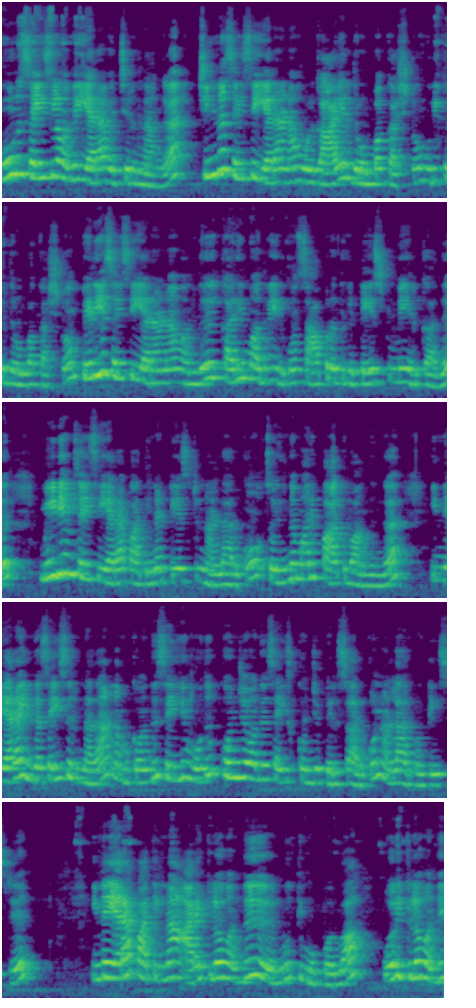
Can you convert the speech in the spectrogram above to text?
மூணு சைஸில் வந்து எறா வச்சுருந்தாங்க. சின்ன சைஸ் எறானா உங்களுக்கு ஆயிரது ரொம்ப கஷ்டம் உரிக்கிறது ரொம்ப கஷ்டம். பெரிய சைஸ் எறானா வந்து கறி மாதிரி இருக்கும் சாப்பிட்றதுக்கு டேஸ்ட்டுமே இருக்காது. மீடியம் சைஸ் எறா பார்த்தீங்கன்னா டேஸ்ட்டு நல்லாயிருக்கும் ஸோ இந்த மாதிரி பார்த்து வாங்குங்க. இந்த எறா இந்த சைஸ் இருந்தால் தான் நமக்கு வந்து செய்யும் போது கொஞ்சம் வந்து சைஸ் கொஞ்சம் பெருசாக இருக்கும் நல்லாயிருக்கும் டேஸ்ட்டு இந்த எறா பார்த்தீங்கன்னா அரை கிலோ வந்து நூற்றி முப்பது ரூபா ஒரு கிலோ வந்து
